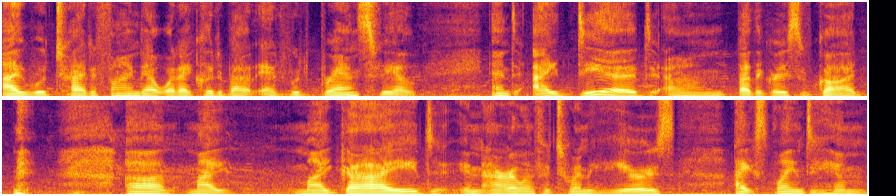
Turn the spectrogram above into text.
I would try to find out what I could about Edward Bransfield. And I did, um, by the grace of God. um, my my guide in Ireland for 20 years. I explained to him,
